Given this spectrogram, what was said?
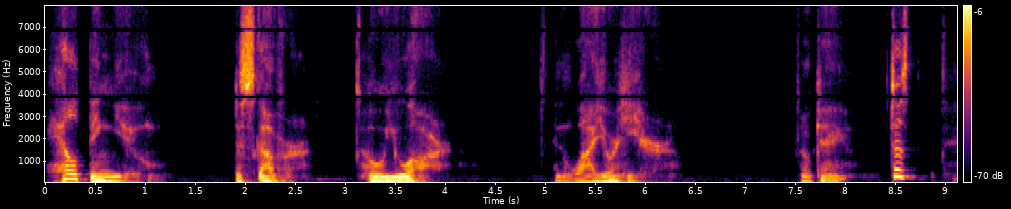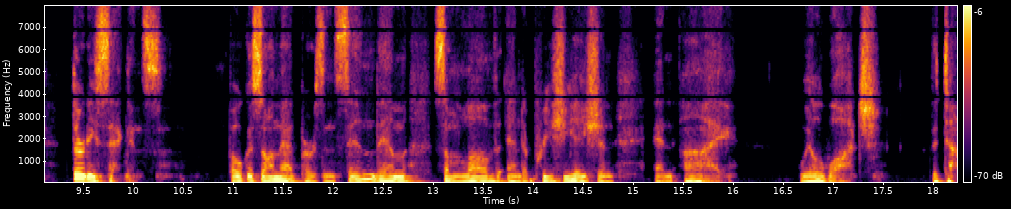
helping you discover who you are and why you're here. Okay? Just 30 seconds. Focus on that person. Send them some love and appreciation, and I will watch the time.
